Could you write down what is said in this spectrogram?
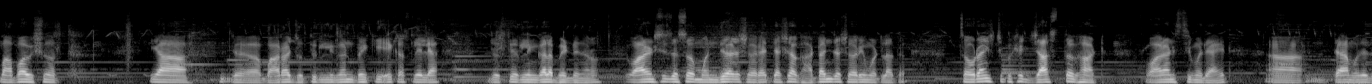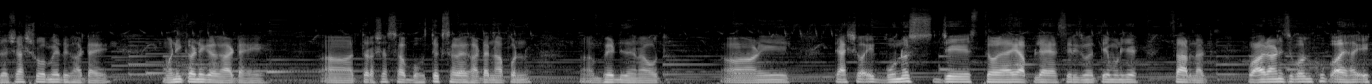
बाबा विश्वनाथ या बारा ज्योतिर्लिंगांपैकी एक असलेल्या ज्योतिर्लिंगाला भेट देणार आहोत. वाराणसी जसं मंदिराचं शहर आहे तशा घाटांचं शहरही म्हटलं तर चौऱ्याऐंशीपेक्षा जास्त घाट वाराणसीमध्ये आहेत. त्यामध्ये दशाश्वमेध घाट आहे मणिकर्णिका घाट आहे. तर अशा स बहुतेक सगळ्या घाटांना आपण भेट देणार आहोत. आणि त्याशिवाय एक बोनस जे स्थळ आहे आपल्या या सिरीजमध्ये ते म्हणजे सारनाथ. वाराणसीपासून खूप आहे एक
